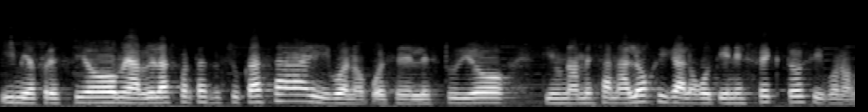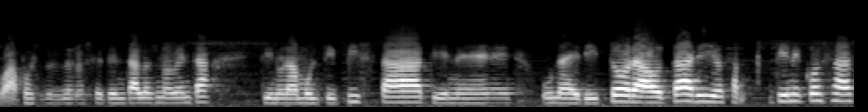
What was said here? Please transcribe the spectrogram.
y me ofreció, me abrió las puertas de su casa y bueno, pues el estudio tiene una mesa analógica, luego tiene efectos y bueno, va pues desde los 70 a los 90, tiene una multipista, tiene una editora, Otari, o sea, tiene cosas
